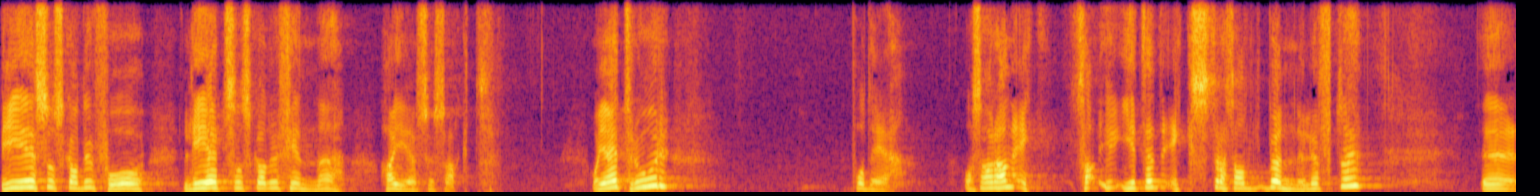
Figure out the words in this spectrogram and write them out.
Be, så skal du få. Let, så skal du finne, har Jesus sagt. Og jeg tror på det. Og så har han gitt et ekstra sånt bønneløfte eh,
